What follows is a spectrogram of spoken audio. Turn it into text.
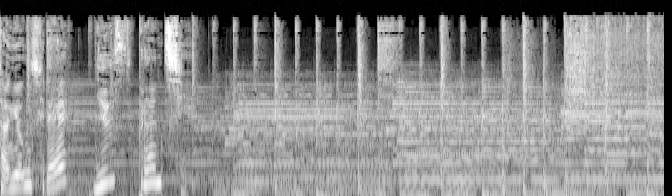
정용실의 뉴스 프런치.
